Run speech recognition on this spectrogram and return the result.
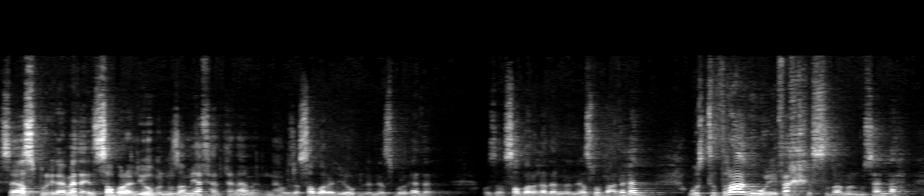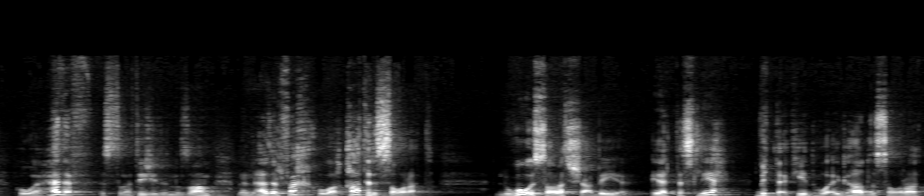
سيصبر إلى متى إن صبر اليوم؟ النظام يفهم تماما إنه إذا صبر اليوم لن يصبر غدا وإذا صبر غدا لن يصبر بعد غد. واستدراجه لفخ الصدام المسلح هو هدف استراتيجي للنظام لأن هذا الفخ هو قاتل الثورات. لجوء الثورات الشعبية إلى التسليح بالتأكيد هو إجهاض للثورات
